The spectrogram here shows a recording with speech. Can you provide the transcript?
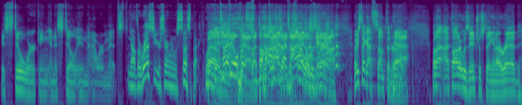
is still working and is still in our midst. Now the rest of your sermon was suspect. Well, the yeah, title was yeah, that's- spot that's- the title was great. At least I got something right. Yeah. But I, I thought it was interesting, and I read.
